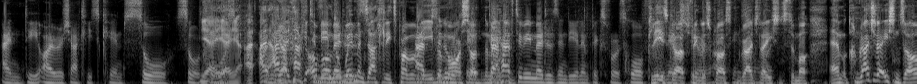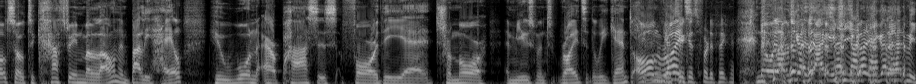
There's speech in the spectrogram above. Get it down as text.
And the Irish athletes came so so Yeah, close. yeah, yeah. And- And and there I think have to of be all the medals. women's athletes, probably even more so than the There men. have to be medals in the Olympics for us. Hopefully, Please God, fingers crossed. think so. Congratulations to them all. Um, congratulations also to Catherine Malone and Ballyhale, who won our passes for the uh, Tramore amusement rides at the weekend. All didn't get rides. tickets for the picnic. No, I was gonna, I, you, got, you got ahead of me.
